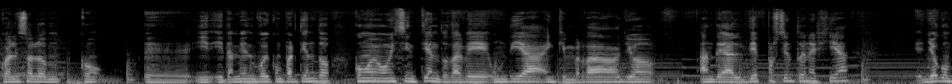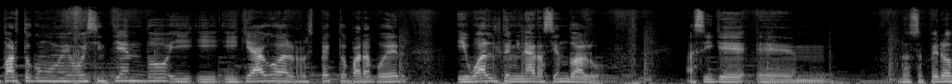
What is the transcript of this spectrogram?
cuáles son los eh, y, también voy compartiendo cómo me voy sintiendo. Tal vez un día en que en verdad yo ande al 10% de energía, eh, yo comparto cómo me voy sintiendo y, qué hago al respecto para poder igual terminar haciendo algo. Así que em, los espero,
